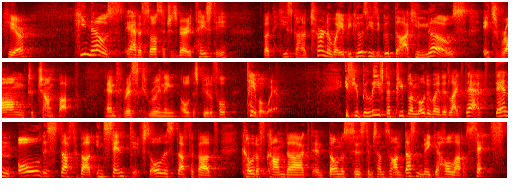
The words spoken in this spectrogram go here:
here. He knows yeah, the sausage is very tasty, but he's gonna turn away because he's a good dog. He knows it's wrong to jump up and risk ruining all this beautiful tableware. If you believe that people are motivated like that, then all this stuff about incentives, all this stuff about code of conduct and bonus systems and so on doesn't make a whole lot of sense.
